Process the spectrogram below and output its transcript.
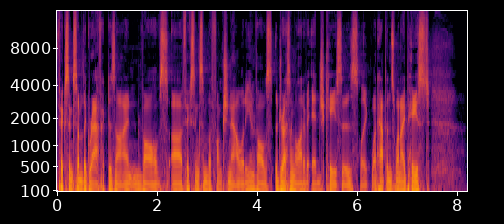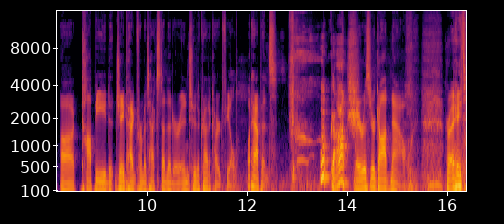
fixing some of the graphic design, involves uh, fixing some of the functionality, involves addressing a lot of edge cases, like what happens when I paste uh, copied JPEG from a text editor into the credit card field. What happens? oh gosh. Where is your God now? right?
